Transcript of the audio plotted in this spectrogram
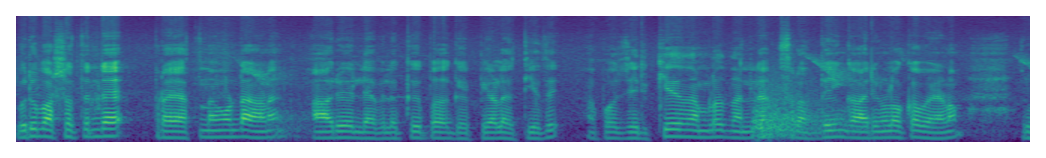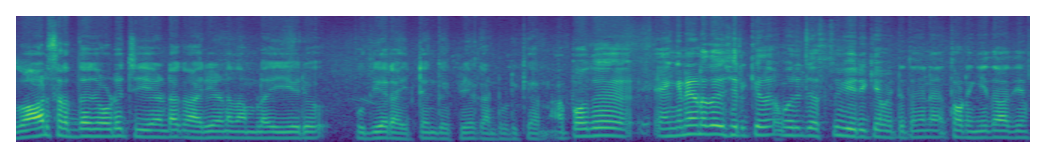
ഒരു വർഷത്തിന്റെ പ്രയത്നം കൊണ്ടാണ് ആ ഒരു ലെവലിലേക്ക് ഇപ്പോൾ ഗപ്പികൾ എത്തിയത്. അപ്പോൾ ശരിക്കും നമ്മൾ നല്ല ശ്രദ്ധയും കാര്യങ്ങളൊക്കെ വേണം. ഒരുപാട് ശ്രദ്ധയോട് ചെയ്യേണ്ട കാര്യമാണ് നമ്മൾ ഈ ഒരു പുതിയൊരു ഐറ്റം ഗപ്പിയെ കണ്ടുപിടിക്കാൻ. അപ്പോൾ അത് എങ്ങനെയാണത് ശരിക്കും ഒരു ജസ്റ്റ് വിവരിക്കാൻ പറ്റും അങ്ങനെ തുടങ്ങിയത് ആദ്യം?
